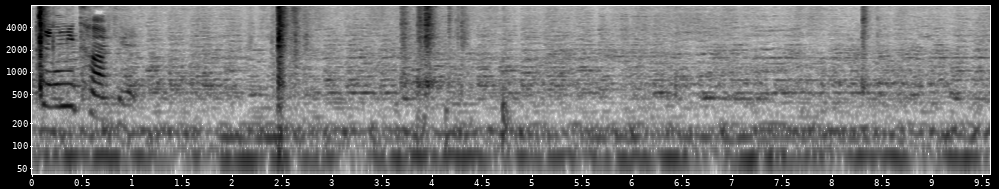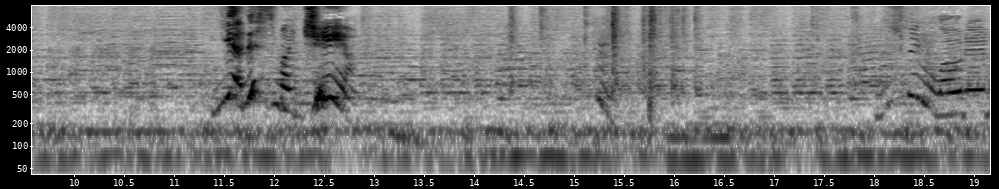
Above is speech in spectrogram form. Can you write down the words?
Okay, let me cock it. My jam. Hmm. Is this thing loaded?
